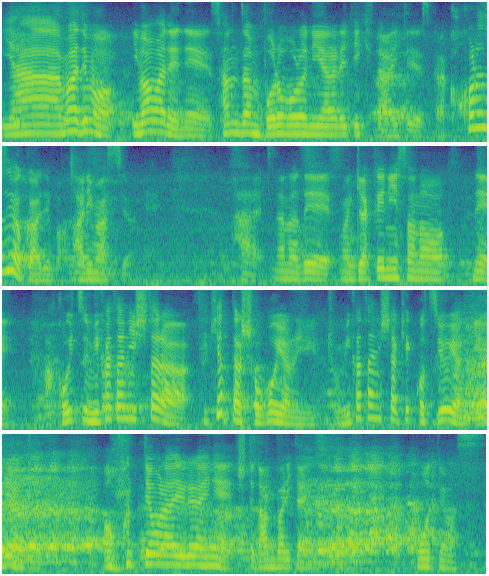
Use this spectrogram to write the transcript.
いやーまあでも今までね散々ボロボロにやられてきた相手ですから心強くはでもありますよね。はい。なので、まあ、逆にそのねあこいつ味方にしたら敵やったらしょぼいやのにちょ味方にしたら結構強いやんけやるやんけ思ってもらえるぐらいねちょっと頑張りたいなと思ってます。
